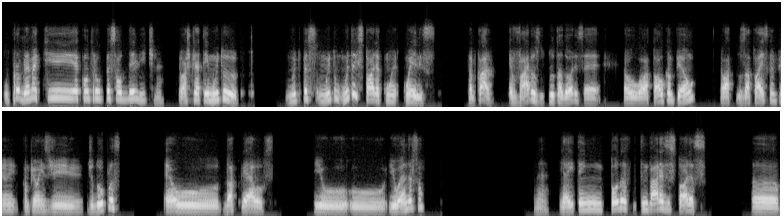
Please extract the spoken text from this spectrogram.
O problema é que é contra o pessoal da Elite, né? Eu acho que já tem muito, muito, muito muita história com, com eles. Sabe? Claro, é vários lutadores, é, é o atual campeão, é o, os atuais campeões, campeões de, de duplas, é o Doc Gallows e o, o, e o Anderson. Né? E aí tem toda tem várias histórias uh,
